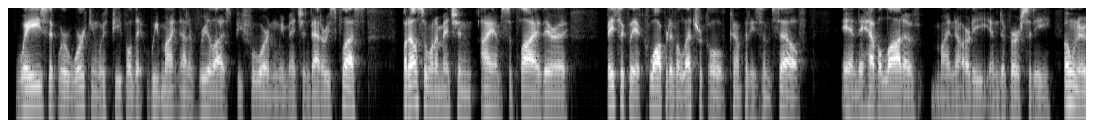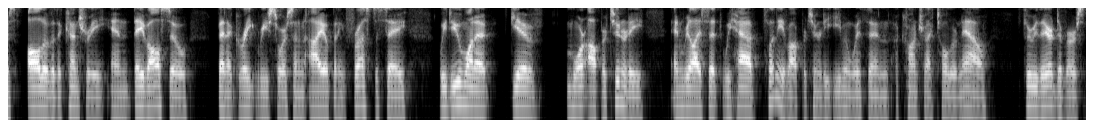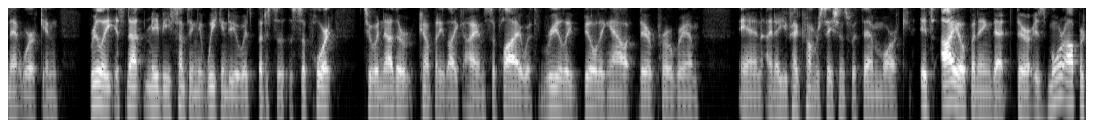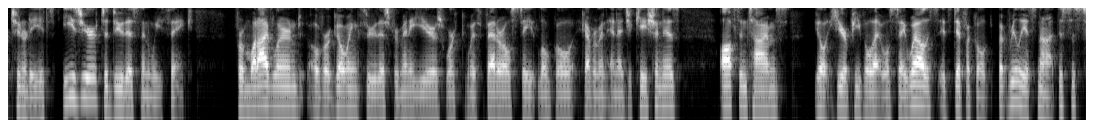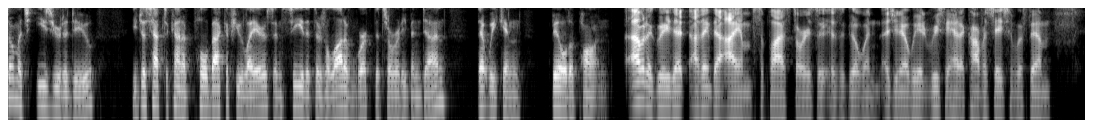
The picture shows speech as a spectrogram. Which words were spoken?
ways that we're working with people that we might not have realized before. And we mentioned Batteries Plus, but I also want to mention IM Supply. They're a, basically a cooperative electrical companies themselves. And they have a lot of minority and diversity owners all over the country. And they've also been a great resource and an eye opening for us to say, we do want to give more opportunity and realize that we have plenty of opportunity even within a contract holder now through their diverse network. And really, it's not maybe something that we can do, but it's a support to another company like I Am Supply with really building out their program. And I know you've had conversations with them, Mark. It's eye opening that there is more opportunity. It's easier to do this than we think. From what I've learned over going through this for many years, working with federal, state, local government, and education, is oftentimes you'll hear people that will say, well, it's, it's difficult, but really it's not. This is so much easier to do you just have to kind of pull back a few layers and see that there's a lot of work that's already been done that we can build upon. I would agree that I think that IM supply story is a, is a good one. As you know, we had recently had a conversation with them.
